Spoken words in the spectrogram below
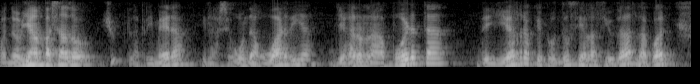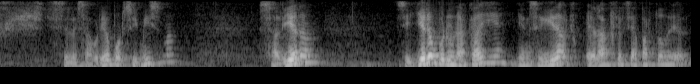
Cuando habían pasado la primera y la segunda guardia, llegaron a la puerta de hierro que conduce a la ciudad, la cual se les abrió por sí misma. Salieron, siguieron por una calle y enseguida el ángel se apartó de él.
